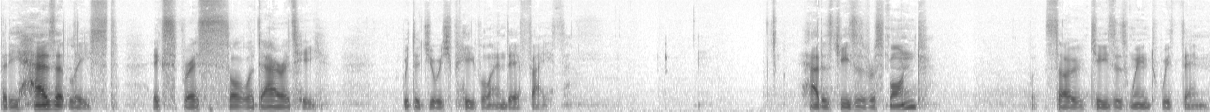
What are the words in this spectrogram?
but he has at least expressed solidarity with the Jewish people and their faith. How does Jesus respond? So Jesus went with them.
